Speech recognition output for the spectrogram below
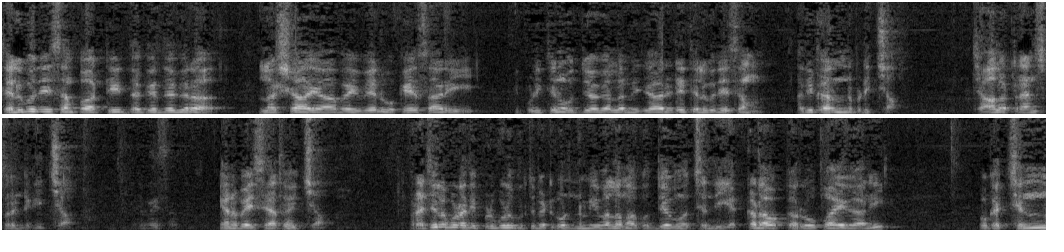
తెలుగుదేశం పార్టీ దగ్గర దగ్గర లక్షా యాభై వేలు ఒకేసారి ఇప్పుడు ఇచ్చిన ఉద్యోగాల్లో మెజారిటీ తెలుగుదేశం అధికారం ఉన్నప్పుడు ఇచ్చాం. చాలా ట్రాన్స్పరెంట్గా ఇచ్చాం. ఎనభై శాతం ఇచ్చాం. ప్రజలు కూడా అది ఇప్పుడు కూడా గుర్తుపెట్టుకుంటున్నారు మీ వల్ల మాకు ఉద్యోగం వచ్చింది ఎక్కడ ఒక్క రూపాయి గాని ఒక చిన్న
